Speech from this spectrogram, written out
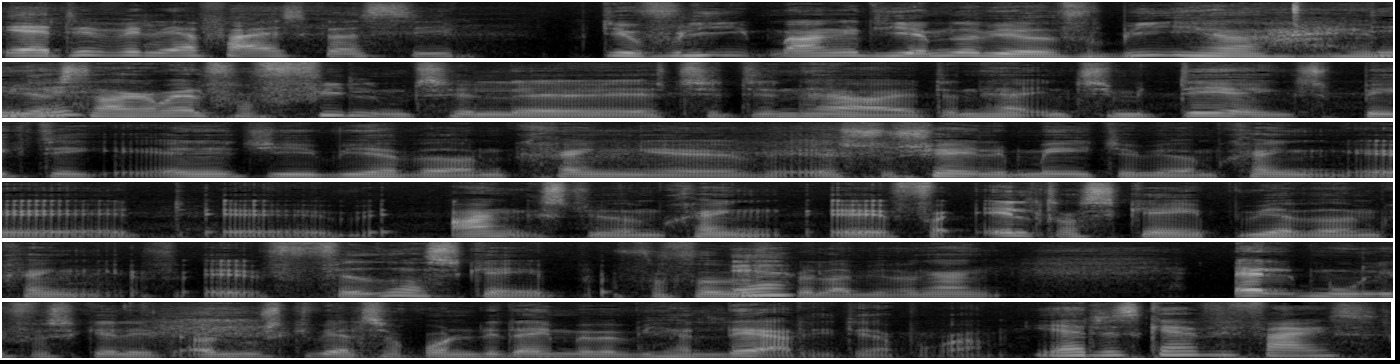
Ja, det vil jeg faktisk også sige. Det er jo fordi, mange af de emner, vi har været forbi her, vi har det. snakket om alt fra film til, øh, til den her, den her intimiderings big dick energy. Vi har været omkring øh, øh, sociale medier, vi har været omkring øh, øh, angst, vi har været omkring øh, forældreskab, vi har været omkring øh, fædreskab for fodboldspillere, ja. vi har været omkring alt muligt forskelligt. Og nu skal vi altså runde lidt af med, hvad vi har lært i det her program. Ja, det skal vi faktisk.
